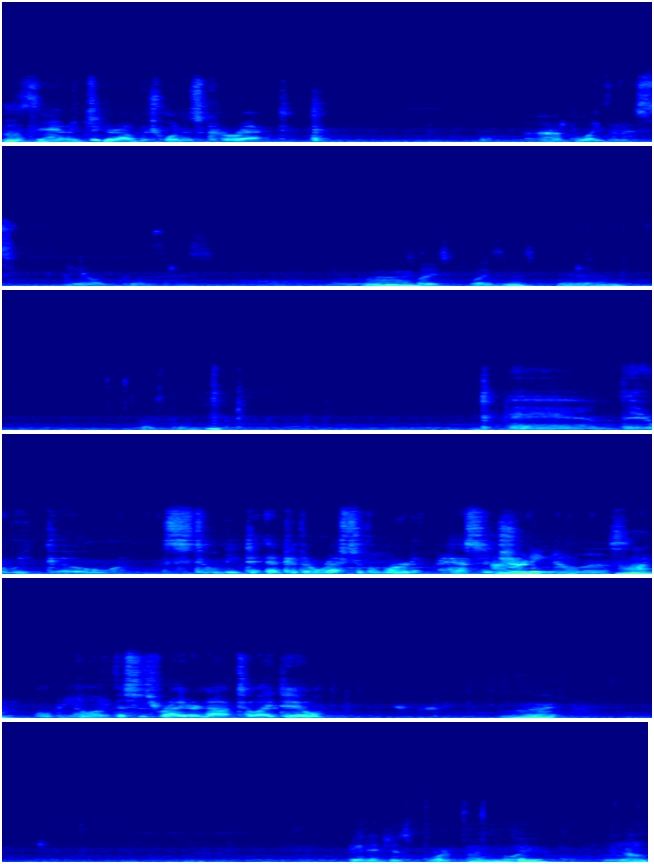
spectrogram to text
Gotta Savage. figure out which one is correct. Uh, poisonous. I know it's poisonous. Alright. Place poisonous potato then. Place poison. And there we go. I still need to enter the rest of the word of passage. I already know this. Huh? and Won't know if this is right or not till I do. Alright. Eight at just four, five, Me four. too. it. You know?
